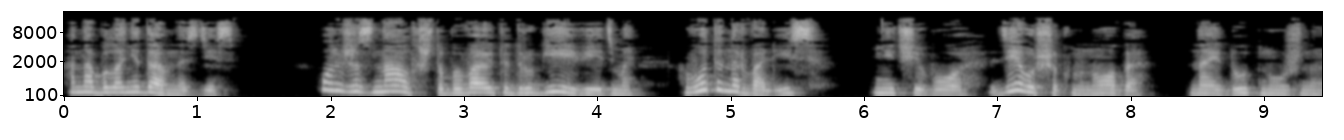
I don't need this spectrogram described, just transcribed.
она была недавно здесь. Он же знал, что бывают и другие ведьмы, вот и нарвались. Ничего, девушек много, найдут нужную.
